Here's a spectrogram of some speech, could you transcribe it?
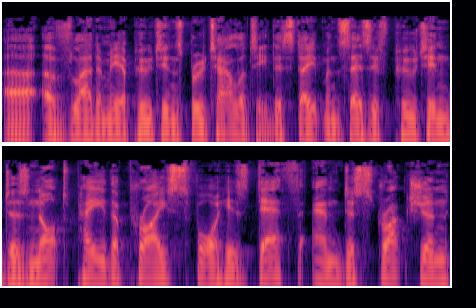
uh, of Vladimir Putin's brutality. This statement says if Putin does not pay the price for his death and destruction,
